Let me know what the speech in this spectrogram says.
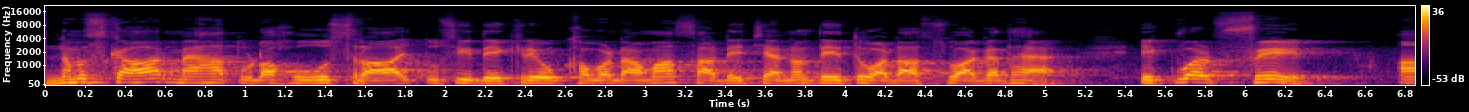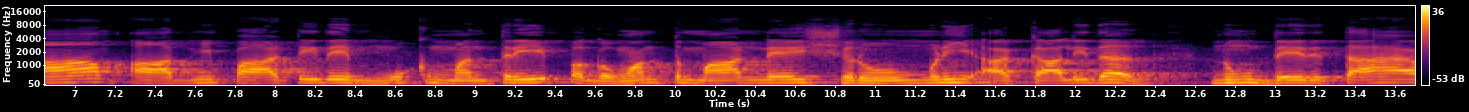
ਨਮਸਕਾਰ, ਮੈਂ ਹਾਂ ਤੁਹਾਡਾ ਹੋਸਟ ਰਾਜ। ਤੁਸੀਂ ਦੇਖ ਰਹੇ ਹੋ ਖਬਰਨਾਮਾ, ਸਾਡੇ ਚੈਨਲ ਤੇ ਤੁਹਾਡਾ ਸਵਾਗਤ ਹੈ। ਇੱਕ ਵਾਰ ਫੇਰ ਆਮ ਆਦਮੀ ਪਾਰਟੀ ਦੇ ਮੁੱਖ ਮੰਤਰੀ ਭਗਵੰਤ ਮਾਨ ਨੇ ਸ਼੍ਰੋਮਣੀ ਅਕਾਲੀ ਦਲ ਨੂੰ ਦੇ ਦਿੱਤਾ ਹੈ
